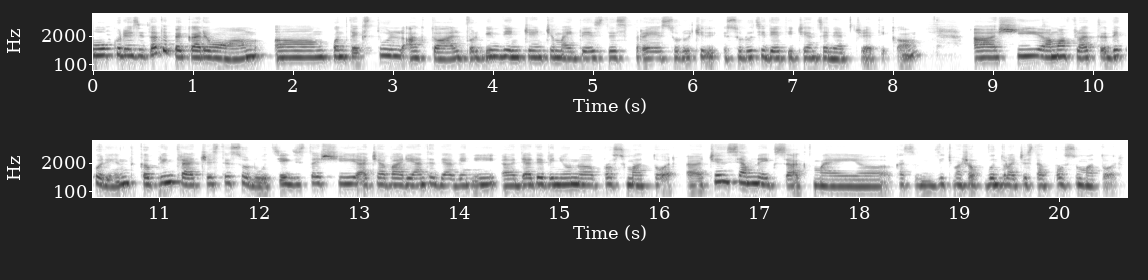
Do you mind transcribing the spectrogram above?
O curiozitate pe care o am, uh, în contextul actual, vorbim din ce în ce mai des despre soluții, soluții de eficiență energetică uh, și am aflat de curând că printre aceste soluții există și acea variantă de a, veni, uh, de a deveni un prosumator. Ce înseamnă exact mai, ca să zicem așa, cuvântul acesta prosumator?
